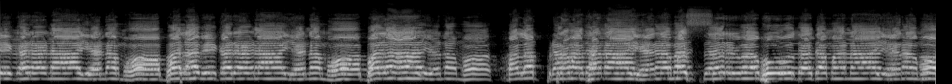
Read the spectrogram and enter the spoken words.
వికరణాయ నమో బల వికరణాయ నమో బలాయ నమో బల ప్రమధనాయ నమ సర్వభూత దమనాయ నమో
